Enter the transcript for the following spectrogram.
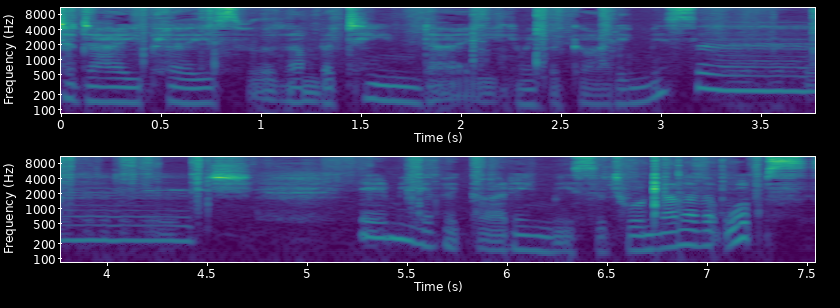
today, please, for the number 10 day? Can we have a guiding message? And we have a guiding message. Well, none of them, whoops.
